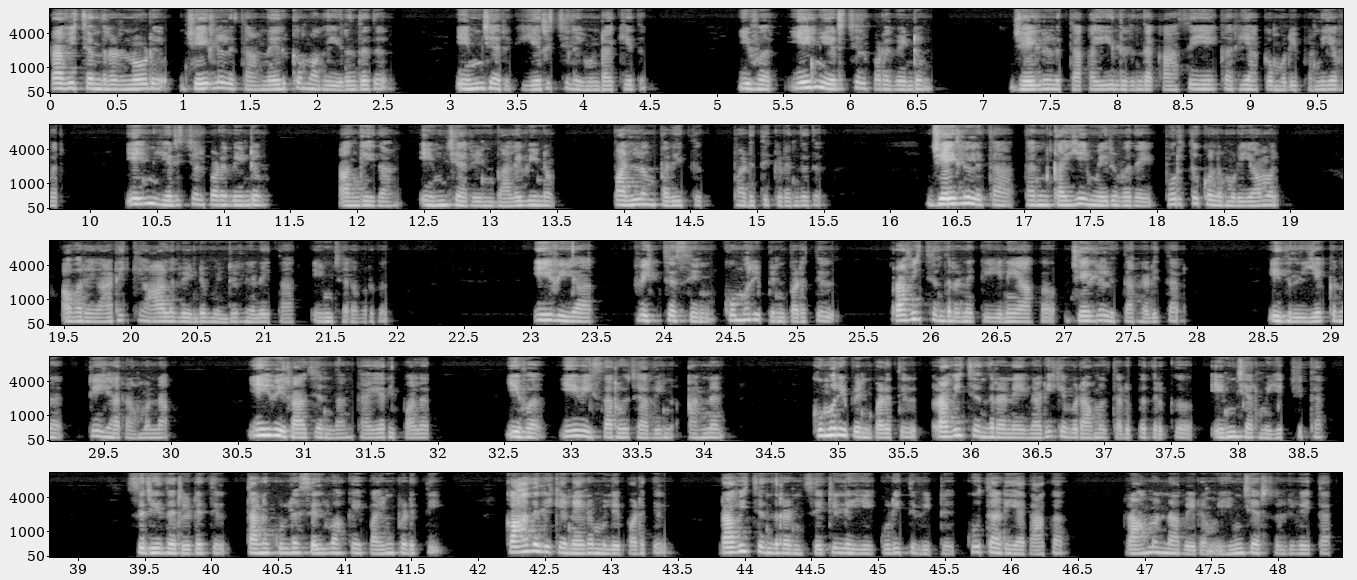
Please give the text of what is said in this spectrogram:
ரவிச்சந்திரனோடு ஜெயலலிதா நெருக்கமாக இருந்தது எம்ஜிஆருக்கு எரிச்சலை உண்டாக்கியது. இவர் ஏன் எரிச்சல் பட வேண்டும்? ஜெயலலிதா கையில் இருந்த காசையே கரியாக்கும்படி பண்ணியவர் ஏன் எரிச்சல் பட வேண்டும்? அங்கேதான் எம்ஜிஆரின் பலவீனம் பள்ளம் பறித்து படுத்து கிடந்தது. ஜெயலலிதா தன் கையை மீறுவதை பொறுத்து கொள்ள முடியாமல் அவரை அடக்கி ஆள வேண்டும் என்று நினைத்தார் எம்ஜிஆர் அவர்கள். ஈவிஆர் விக்சஸின் குமரி பெண் படத்தில் ரவிச்சந்திரனுக்கு இணையாக ஜெயலலிதா நடித்தார். இதில் இயக்குனர் T R Ramanna EV Rajan தான் தயாரிப்பாளர். இவர் ஈவி சரோஜாவின் அண்ணன். குமரி பெண் படத்தில் ரவிச்சந்திரனை நடிக்க விடாமல் தடுப்பதற்கு எம்ஜிஆர் முயற்சித்தார். சிறிதர் இடத்தில் தனக்குள்ள செல்வாக்கை பயன்படுத்தி காதலிக்க நேரமில்லை படத்தில் ரவிச்சந்திரன் செட்டிலேயே குடித்துவிட்டு கூத்தாடியதாக ராமண்ணாவிடம் எம்ஜிஆர் சொல்லி வைத்தார்.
